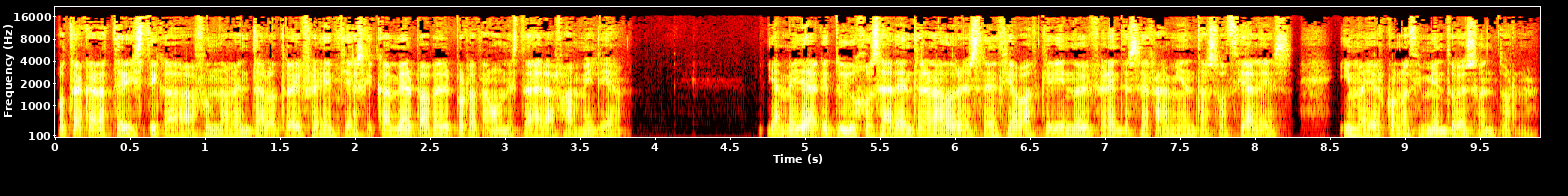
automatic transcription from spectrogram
Otra característica fundamental, otra diferencia, es que cambia el papel protagonista de la familia. Y a medida que tu hijo se adentra en la adolescencia va adquiriendo diferentes herramientas sociales y mayor conocimiento de su entorno.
